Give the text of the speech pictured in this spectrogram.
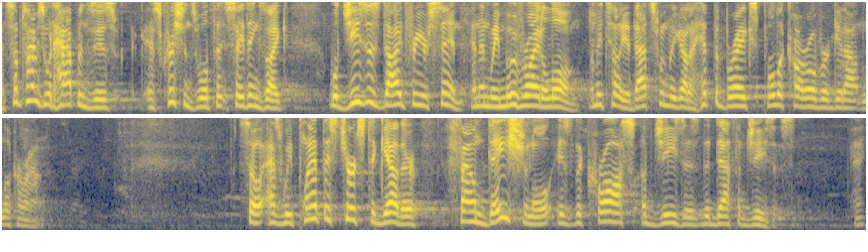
And sometimes what happens is, as Christians, we'll th- say things like, well, Jesus died for your sin, and then we move right along. Let me tell you, that's when we got to hit the brakes, pull the car over, get out and look around. So, as we plant this church together, foundational is the cross of Jesus, the death of Jesus. Okay?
